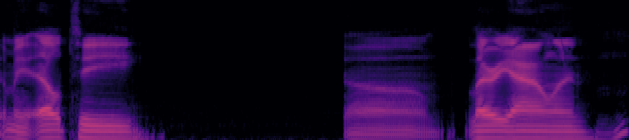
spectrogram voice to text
I mean, LT, um, Larry Allen.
